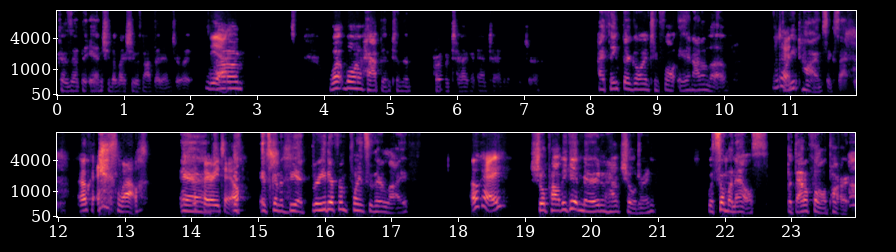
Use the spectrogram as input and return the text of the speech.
because at the end she looked like she was not that into it. Yeah. Um, what will happen to the protagonist antag in the future? I think they're going to fall in out of love three times exactly, Okay. Wow. And fairy tale. it's going to be at three different points of their life. Okay. She'll probably get married and have children with someone else, but that'll fall apart.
